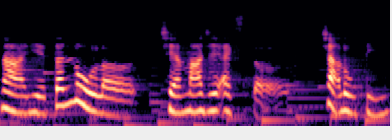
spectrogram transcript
那也登录了前 Magi X 的下路迪。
